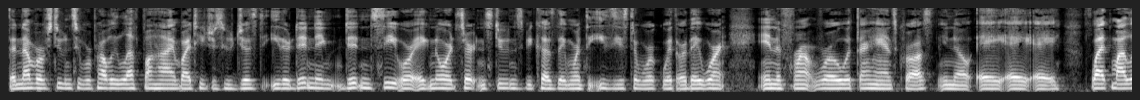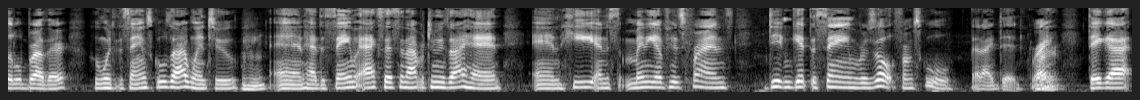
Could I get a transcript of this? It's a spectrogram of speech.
the number of students who were probably left behind by teachers who just either didn't didn't see or ignored certain students because they weren't the easiest to work with or they weren't in the front row with their hands crossed, you know, a a a. Like my little brother who went to the same schools I went to mm-hmm. and had the same access and opportunities I had and he and many of his friends didn't get the same result from school that I did. Right? right. They got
